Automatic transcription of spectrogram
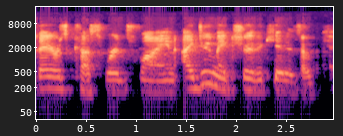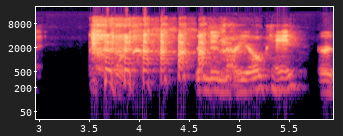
there's cuss words flying. I do make sure the kid is okay. Brendan, are you okay? Or,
